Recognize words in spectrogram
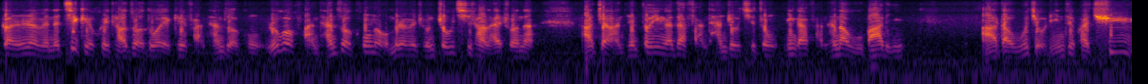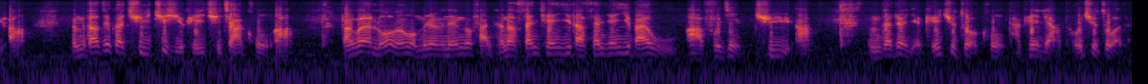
个人认为呢，既可以回调做多，也可以反弹做空。如果反弹做空呢，我们认为从周期上来说呢，啊，这两天都应该在反弹周期中，应该反弹到五八零，啊，到五九零这块区域啊。那么到这块区域继续可以去加空啊。反过来，螺纹我们认为能够反弹到三千一到三千一百五啊附近区域啊。那么在这也可以去做空，它可以两头去做的。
